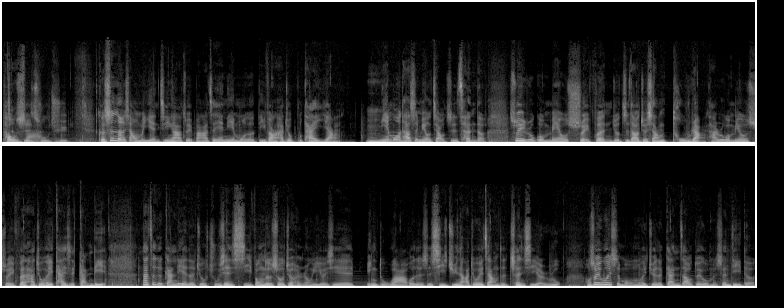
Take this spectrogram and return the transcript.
透湿出去。可是呢，像我们眼睛啊、嘴巴这些黏膜的地方，它就不太一样。嗯，黏膜它是没有角质层的，所以如果没有水分，你就知道，就像土壤，它如果没有水分，它就会开始干裂。那这个干裂的就出现细缝的时候，就很容易有一些病毒啊，或者是细菌啊，就会这样子趁隙而入。哦，所以为什么我们会觉得干燥对我们身体的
